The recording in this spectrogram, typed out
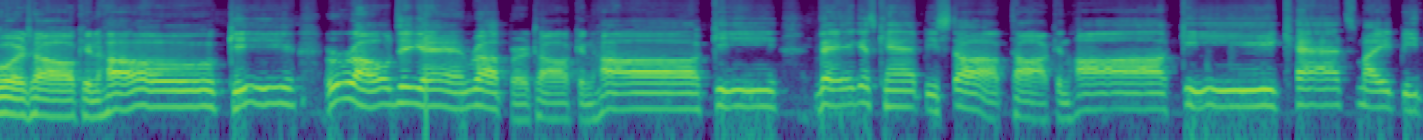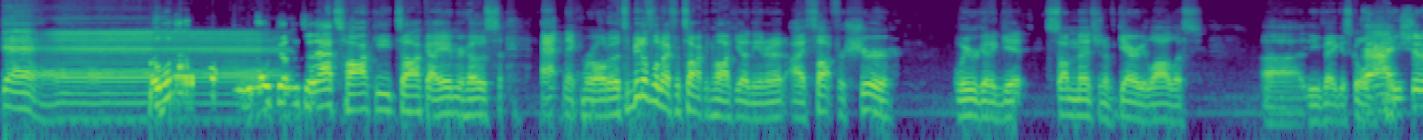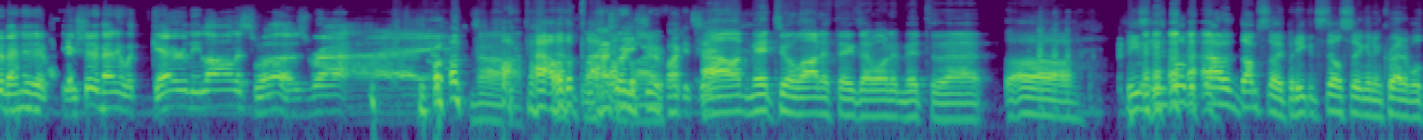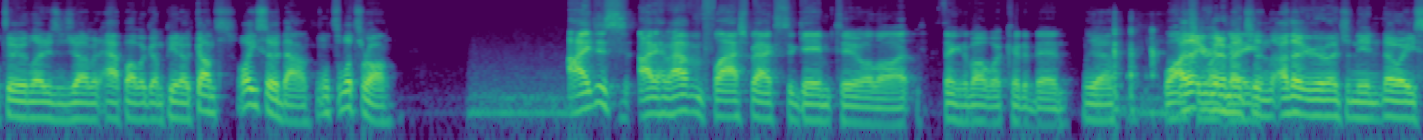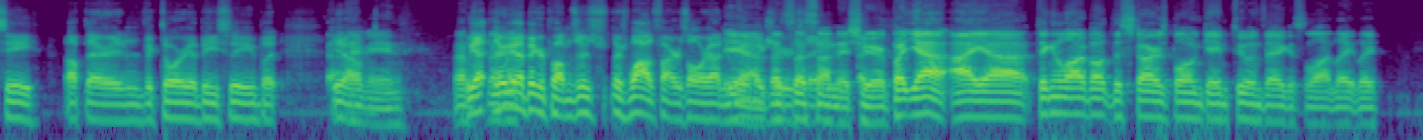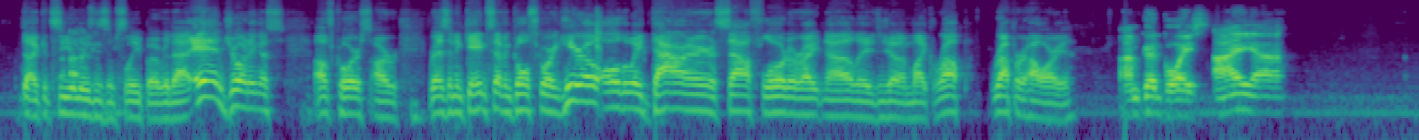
We're talking hockey. Roldy and Rupper talking hockey. Vegas can't be stopped talking hockey. Cats might be dead. Welcome to That's Hockey Talk. I am your host at Nick Moraldo. It's a beautiful night for talking hockey on the internet. I thought for sure we were going to get some mention of Gary Lawless uh, the Vegas Golden. Ah, you should have ended it. You should have ended with Gary Lee Lawless was right. No, Pal, the that's That's what you should have fucking said. I'll admit to a lot of things. I won't admit to that. Uh, he's, he's a little bit down in the dumps tonight, but he can still sing an incredible tune, ladies and gentlemen. At Bubba Gumpino. Gumps, why you so down? What's what's wrong? I just I'm having flashbacks to game two a lot, thinking about what could have been. Yeah, I thought you were what going to Vegas- mention. I thought you were to mention the no AC up there in Victoria, BC, but you know. I mean, that, we got that there. might- got bigger problems. There's there's wildfires all around here. Yeah, make sure that's that's not an issue here. But yeah, I uh thinking a lot about the Stars blowing game two in Vegas a lot lately. I could see you losing some sleep over that. And joining us, of course, our resident Game Seven goal scoring hero, all the way down there in South Florida right now, ladies and gentlemen, Mike Rupp. Rupper, how are you? I'm good, boys. I uh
